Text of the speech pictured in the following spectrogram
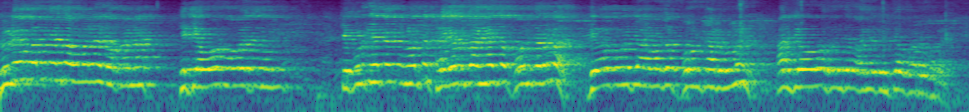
व्हिडिओ कॉल करायचा आम्हाला लोकांना. की देवाभाऊ आहे म्हणून. तिकडून येतात कुणाचा ठेगायला सांगायचा फोन करायला? देवाभाऊच्या आवाजात फोन काढ म्हणून. आणि देवाभाऊ आम्ही तुमच्या बरोबर आहे.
